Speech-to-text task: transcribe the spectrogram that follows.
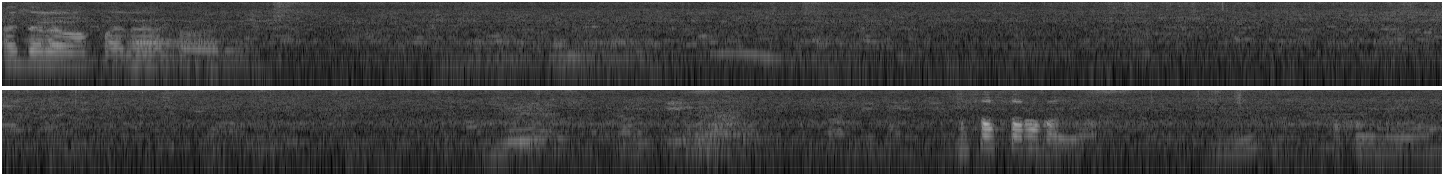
Ay, dalawa pala, sorry. Masasara kayo? Okay na yan?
